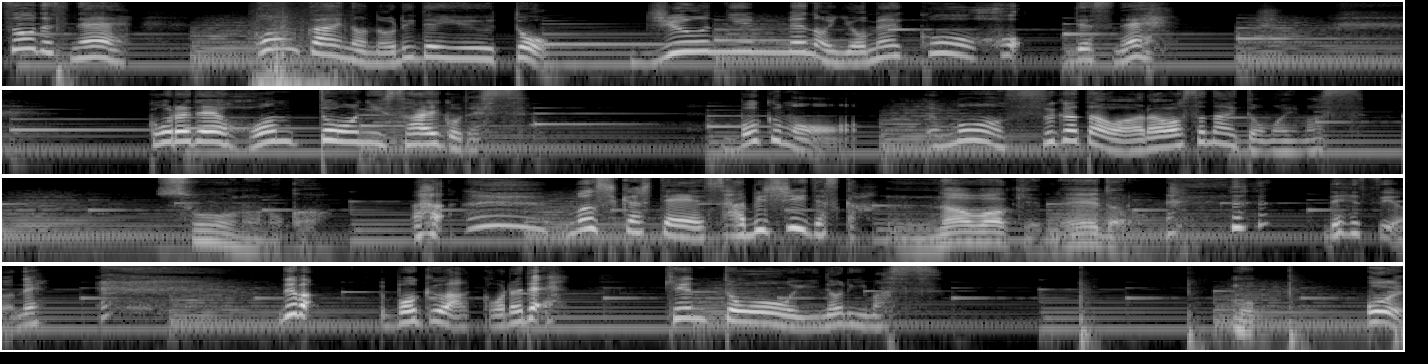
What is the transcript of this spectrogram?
そうですね。今回のノリで言うと10人目の嫁候補ですね。これで本当に最後です。僕ももう姿を現さないと思います。そうなのか？もしかして寂しいですか？なわけねえだろ。ですよねでは僕はこれで健闘を祈ります。おい。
